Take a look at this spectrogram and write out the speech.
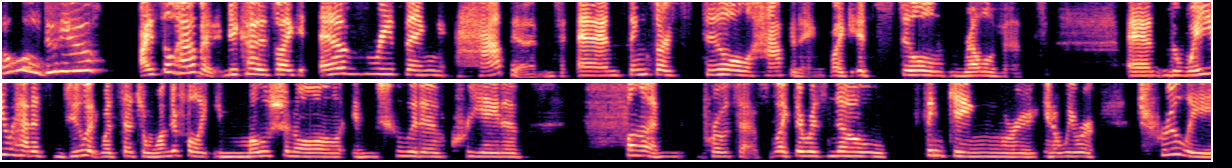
Oh, do you? I still have it because like everything happened and things are still happening. Like it's still relevant. And the way you had us do it was such a wonderful, emotional, intuitive, creative, fun process. Like there was no thinking or, you know, we were truly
